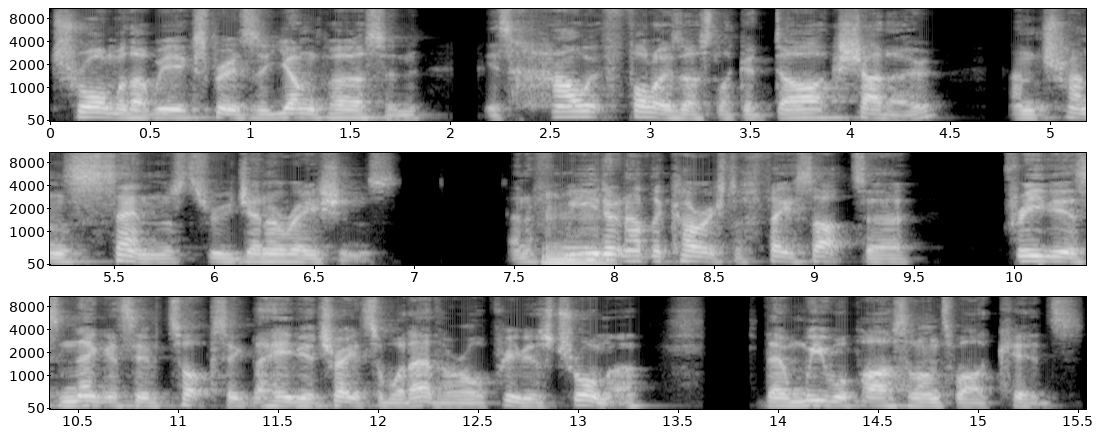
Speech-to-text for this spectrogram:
trauma that we experience as a young person, is how it follows us like a dark shadow and transcends through generations. And if mm. we don't have the courage to face up to previous negative, toxic behavior traits or whatever, or previous trauma, then we will pass it on to our kids.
